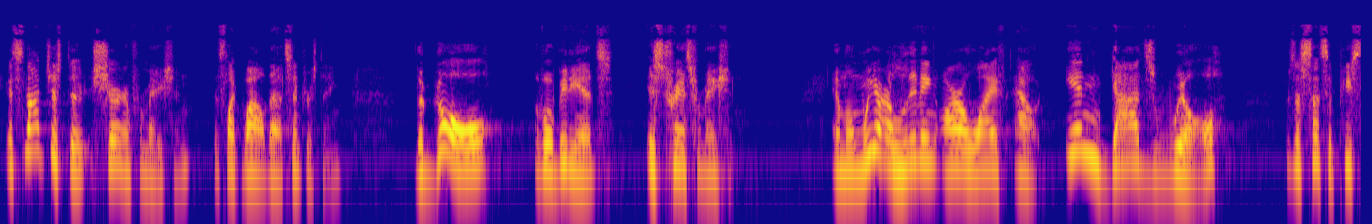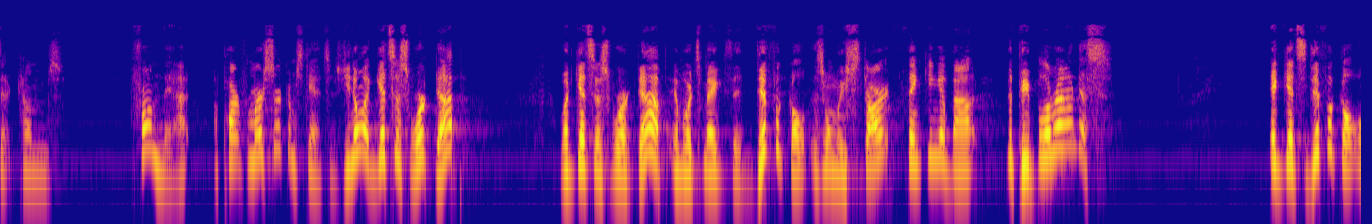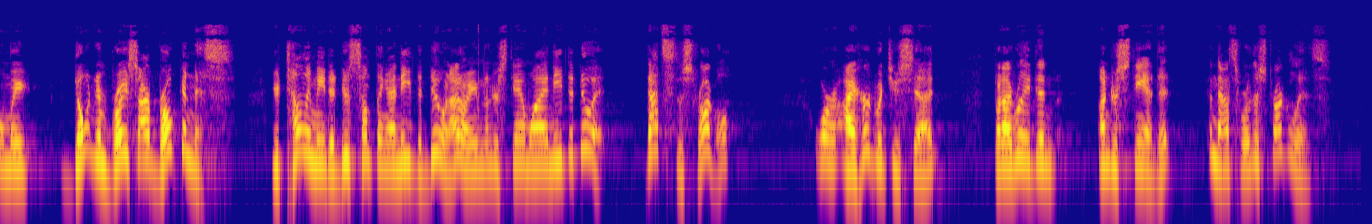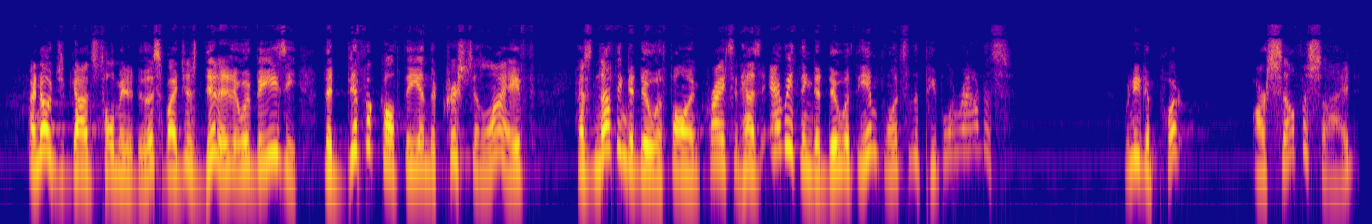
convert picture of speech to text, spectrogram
it's not just to share information. It's like, wow, that's interesting. The goal of obedience is transformation. And when we are living our life out in God's will, there's a sense of peace that comes from that apart from our circumstances. You know what gets us worked up? What gets us worked up and what makes it difficult is when we start thinking about the people around us. It gets difficult when we don't embrace our brokenness. You're telling me to do something I need to do, and I don't even understand why I need to do it. That's the struggle. Or I heard what you said, but I really didn't understand it, and that's where the struggle is. I know God's told me to do this. If I just did it, it would be easy. The difficulty in the Christian life has nothing to do with following Christ and has everything to do with the influence of the people around us. We need to put ourselves aside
